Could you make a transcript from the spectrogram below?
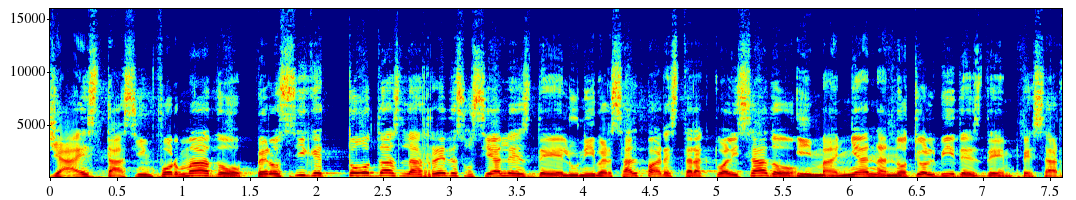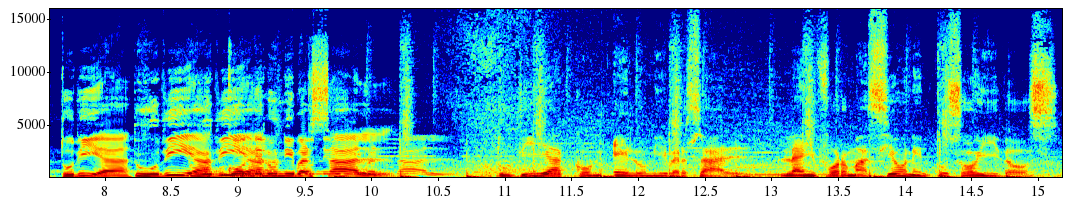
Ya estás informado, pero sigue todas las redes sociales de El Universal para estar actualizado. Y mañana no te olvides de empezar tu día, tu día, con El Universal. Tu día con El Universal. La información en tus oídos.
